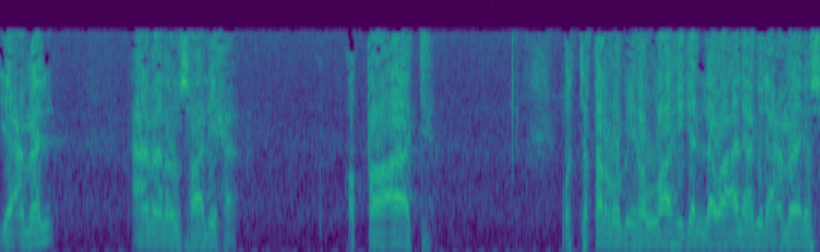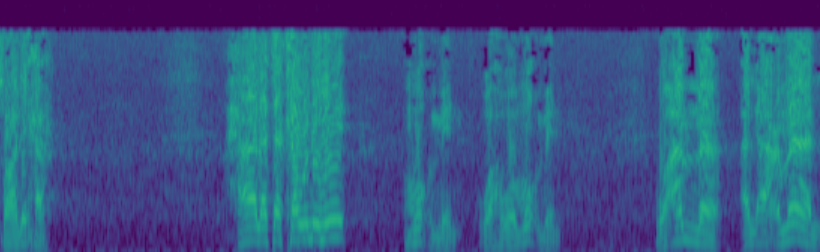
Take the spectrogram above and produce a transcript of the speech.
يعمل عملا صالحا الطاعات والتقرب إلى الله جل وعلا بالأعمال الصالحة. حالة كونه مؤمن وهو مؤمن. وأما الأعمال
